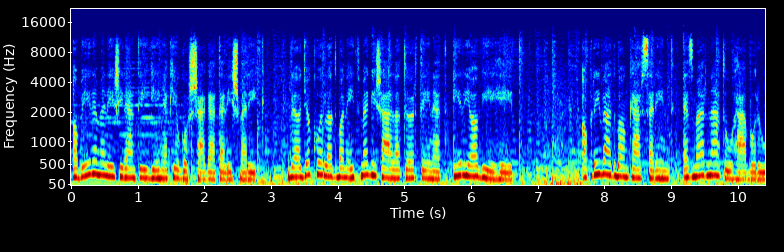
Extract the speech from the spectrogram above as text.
A béremelés iránti igények jogosságát elismerik. De a gyakorlatban itt meg is áll a történet, írja a G7. A privát bankár szerint ez már NATO háború.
